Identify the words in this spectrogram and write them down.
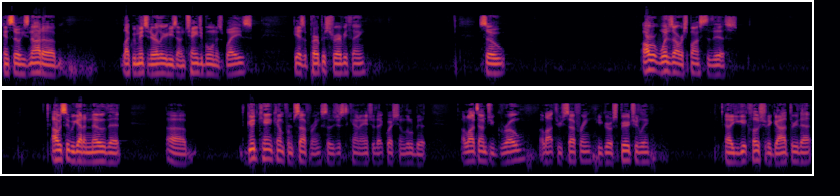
And so he's not a, like we mentioned earlier, he's unchangeable in his ways. He has a purpose for everything. So, our, what is our response to this? Obviously, we got to know that uh, good can come from suffering. So, just to kind of answer that question a little bit, a lot of times you grow a lot through suffering. You grow spiritually. Uh, you get closer to God through that.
